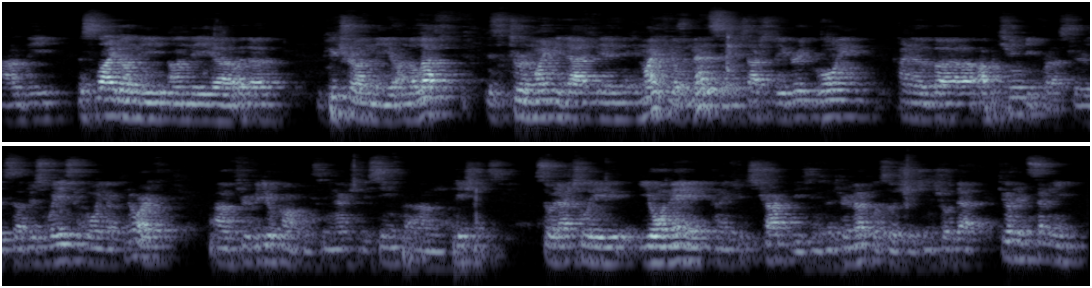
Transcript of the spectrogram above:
Uh, the, the slide on the, on the, uh, or the, picture on the, on the left is to remind me that in, in my field, in medicine, it's actually a very growing kind of uh, opportunity for us. There's, uh, there's ways of going up north um, through video conferencing and actually seeing um, patients. So it actually, the OMA kind of keeps track of these things. The Ontario Medical Association showed that 270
